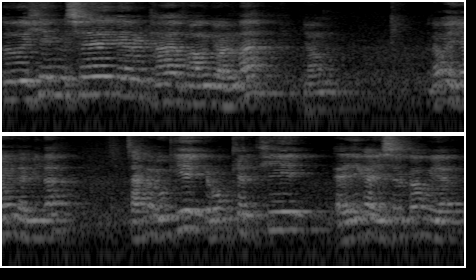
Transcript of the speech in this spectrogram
그 힘 세 개를 다 더한 게 얼마? 0. 이라고 얘기하면 됩니다. 자 그럼 여기에 이렇게 T A가 있을 거고요.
